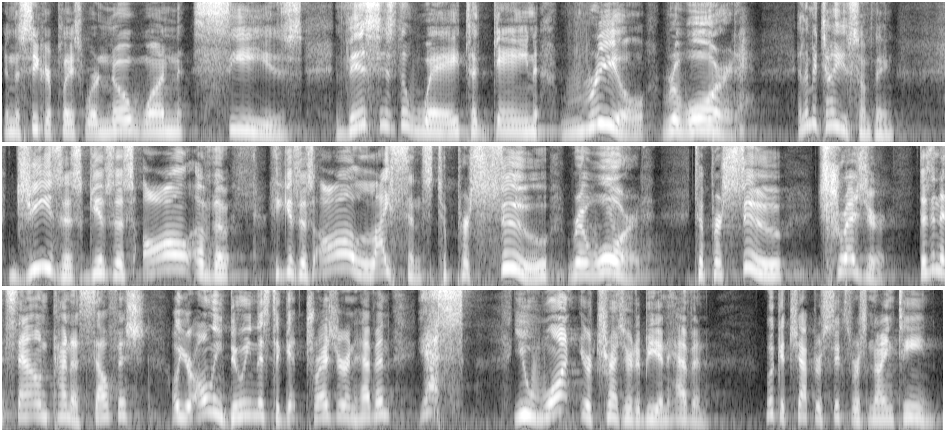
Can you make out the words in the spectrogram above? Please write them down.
in the secret place where no one sees. This is the way to gain real reward. And let me tell you something. Jesus gives us all of the, he gives us all license to pursue reward, to pursue treasure. Doesn't it sound kind of selfish? Oh, you're only doing this to get treasure in heaven? Yes, you want your treasure to be in heaven. Look at chapter 6, verse 19.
